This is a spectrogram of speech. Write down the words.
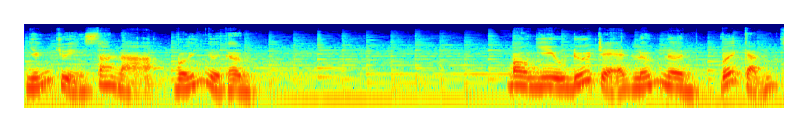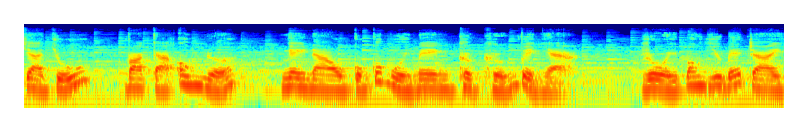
những chuyện xa lạ với người thân. Bao nhiêu đứa trẻ lớn lên với cảnh cha chú và cả ông nữa, ngày nào cũng có mùi men cực hưởng về nhà. Rồi bao nhiêu bé trai,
